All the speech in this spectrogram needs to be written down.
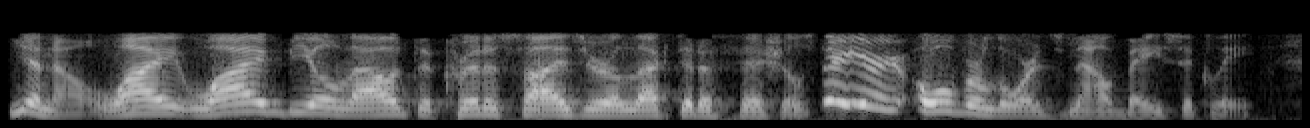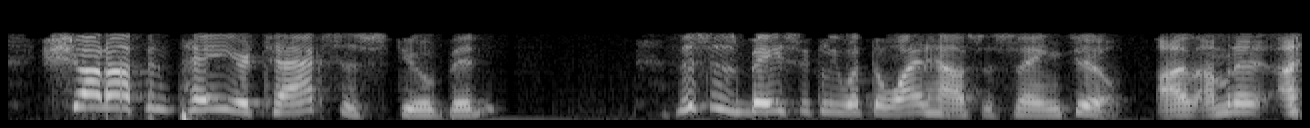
you know, why why be allowed to criticize your elected officials? They're your overlords now, basically. Shut up and pay your taxes, stupid. This is basically what the White House is saying too. I'm, I'm gonna, I,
